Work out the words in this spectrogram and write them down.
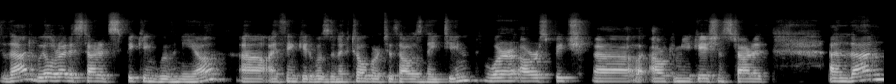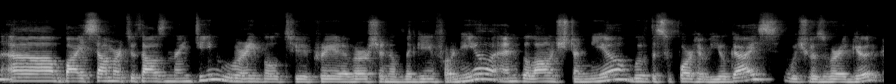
that, we already started speaking with Neo. Uh, I think it was in October 2018 where our speech, uh, our communication started. And then uh, by summer 2019, we were able to create a version of the game for Neo, and we launched on Neo with the support of you guys, which was very good.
